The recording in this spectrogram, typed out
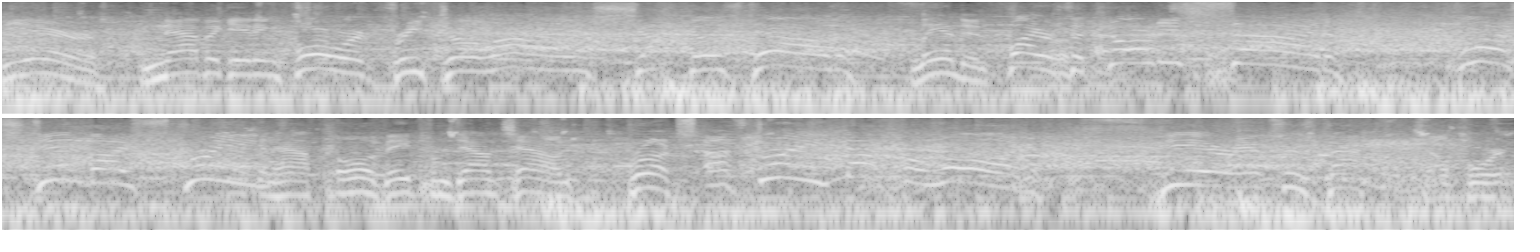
Pierce navigating forward, free throw line, shot goes down. Landon fires the dart inside, flushed in by Screen. And half 0 of 8 from downtown. Brooks, a three, not for long. Pierce answers back. Telfort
